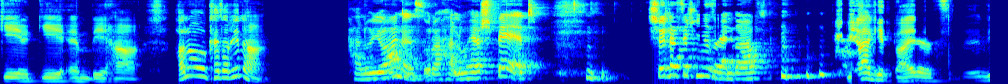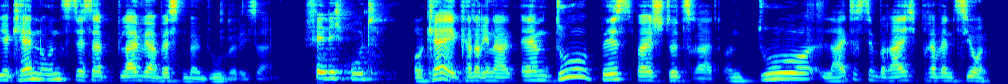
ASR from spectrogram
GmbH. Hallo Katharina. Hallo Johannes oder hallo Herr Späth. Schön, dass ich hier sein darf. Ja, geht beides. Wir kennen uns, deshalb bleiben wir am besten beim Du, würde ich sagen. Finde ich gut. Okay, Katharina, ähm, du bist bei Stützrad und du leitest den Bereich Prävention.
